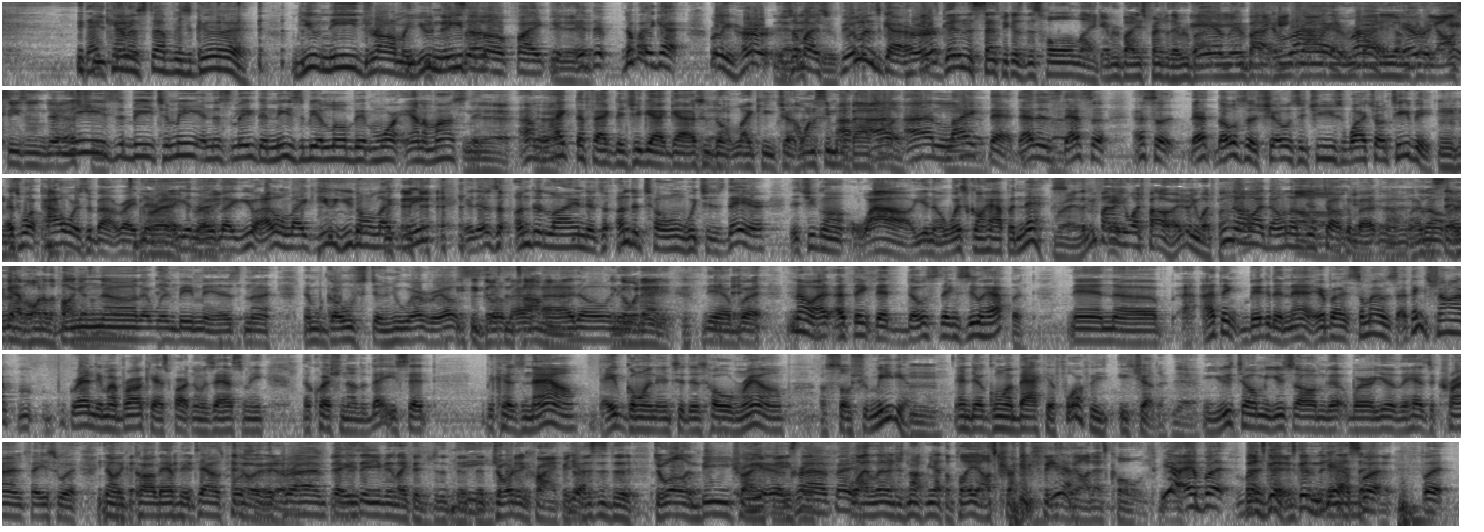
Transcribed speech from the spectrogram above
That kind think? of stuff is good. You need drama. You, You need so? a little fight. It- it- nobody got really hurt. Yeah, Somebody's feelings got hurt. It's good in the sense because this whole like everybody's friends with everybody, everybody, hangs out with everybody on Every- during the off season. There Yeah, that's true. needs to be, to me, in this league, there needs to be a little bit more animosity. Yeah, I yeah. like the fact that you got guys who don't like each other. I wanna see more I- bad I. I, like that. That is that's a that's a that those are shows that you used to watch on TV. That's what power is about right now. Mm-hmm. Right, you know, right. like you, I don't like you, you don't like me. There's an underlying, there's an undertone which is there that you're going, wow, you know, what's going to happen next? Right. Let me find out you watch Power. I know you watch Power. No, I don't. I'm Oh, just talking okay. about no. I I don't. say, we I can have a whole nother podcast No, that wouldn't be me. It's not them Ghost and whoever else. is Ghost and. Tommy, I, I don't. Going at it. Yeah, but no, I, I think that those things do happen. And uh, I I think bigger than that, everybody. Somebody was. I think Sean Grande, my broadcast partner, was asking me the question the other day. He said, because now they've gone into this whole realm of social media, and they're going back and forth with each other. Mm. Yeah. And you told me you saw him that where you know they has a crying face where you know Karl Anthony Towns posted you the know. crying This face. isn't even like the the, the, the Jordan crying face. Yeah. this is the Joel Embiid crying Yeah, face. crying the, face. Kawhi Leonard just knocked me out the playoffs crying face. Yeah. Oh, that's cold. Yeah, and but But it's good. It's good in, in yeah, that sense. but though. but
